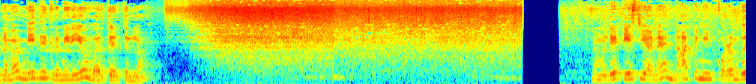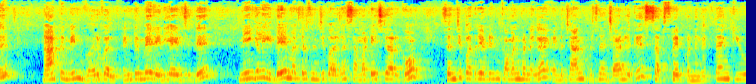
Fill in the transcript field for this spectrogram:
இப்போ நம்ம மீதி இருக்கிற மீனையும் வறுத்து எடுத்துடலாம். நம்மளுடைய டேஸ்டியான நாட்டு மீன் குழம்பு நாட்டு மீன் வறுவல் ரெண்டுமே ரெடி ஆயிடுச்சு நீங்களும் இதே மெத்தட் செஞ்சு பாருங்க. செம்ம டேஸ்டா இருக்கும். செஞ்சு பார்த்துட்டு எப்படின்னு கமெண்ட் பண்ணுங்க. என் சேனல் பிடிச்ச சேனலுக்கு சப்ஸ்கிரைப் பண்ணுங்க. தேங்க்யூ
